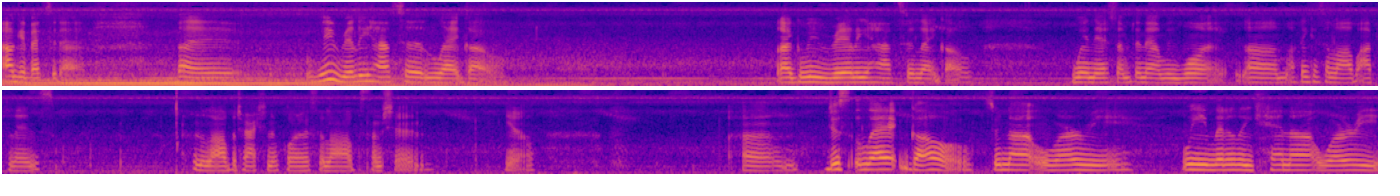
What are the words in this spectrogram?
I'll get back to that. But we really have to let go. Like we really have to let go when there's something that we want. Um, I think it's a law of opulence, and the law of attraction, of course, the law of assumption. You know, um, just let go. Do not worry. We literally cannot worry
